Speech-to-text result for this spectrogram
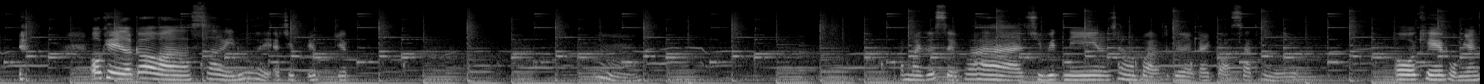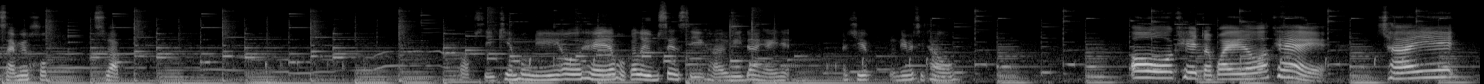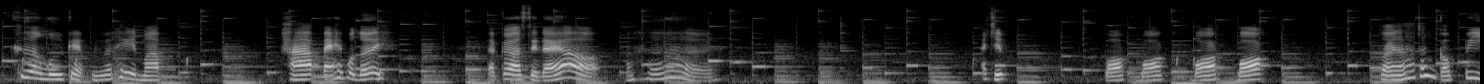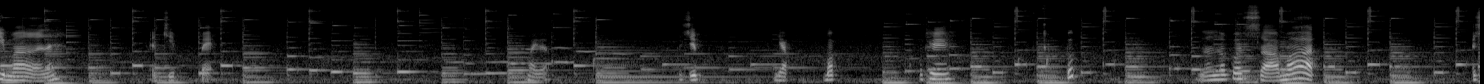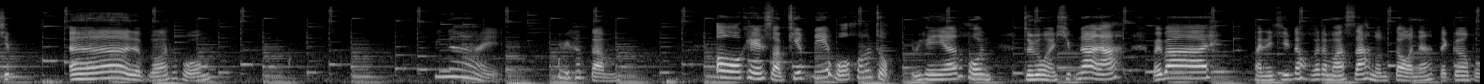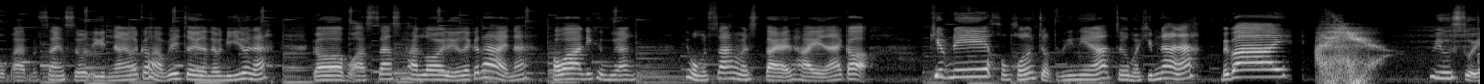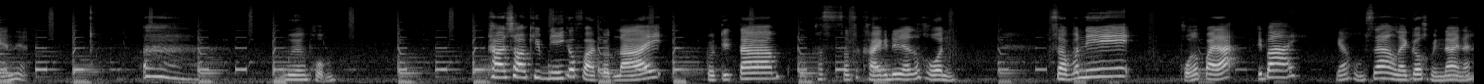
โอเคแล้วก็มาสร้างด้วยอาชิปจิบจิบทำไมรู้สึกว่าชีวิตนี้ช่างลำบากเหลือเกินการก่อสร้างเท่านี้ โอเค ผมยังใส่ไม่ครบสลับ สีเข้มพวกนี้ โอเค แล้วผมก็ลืมเส้นสีขาวนี้ได้ไงเนี่ยอาชิปตัวนี้เป็นสีเทา โอเค ต่อไปแล้วก็แค่ ใช้เครื่องมือเก็บถึงประเทศมาทาแปะให้หมดเลย แล้วก็เสร็จแล้วอ่าฮะอาชิปบล็อกบล็อกบล็อกบล็อกตอนนั้นถ้าท่านก๊อปปี้มานะอาชิปแปะ โอเคปึ๊บแล้วเราก็สามารถอาชิปเออเรียบร้อยครับผมง่ายไม่มีขั้นต่ำโอเคสำหรับคลิปนี้ผมก็คงต้องจบเพียงแค่นี้นะทุกคนเจอกันใหม่คลิปหน้านะบ๊ายบายภายในคลิปหน้าผมก็จะมาสร้างถนนต่อนะ แต่ก็ผมอาจมาสร้างโซนอื่นนะแล้วก็หาไม่ได้เจอในเร็วนี้ด้วยนะ ก็ผมอาจสร้างสะพานลอยหรืออะไรก็ได้นะ เพราะว่านี่คือเมืองที่ผมสร้างมันสไตล์ไทยนะก็ คลิปนี้ผมคงต้องจบตรงนี้นะเจอกันใหม่คลิปหน้านะ บ๊ายบาย วิวสวยนะเนี่ยเมืองผม ถ้าชอบคลิปนี้ก็ฝากกดไลค์ กดติดตาม กด subscribe กันด้วยนะทุกคนสำหรับวันนี้ ผมต้องไปละ บ๊ายบายเดี๋ยวผมสร้างอะไรก็คอมเมนต์ได้นะ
